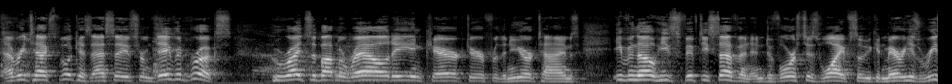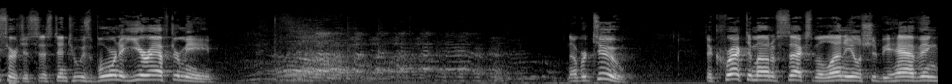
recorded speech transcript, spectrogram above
Every textbook has essays from David Brooks, who writes about morality and character for the New York Times, even though he's 57 and divorced his wife so he could marry his research assistant, who was born a year after me. Number two, the correct amount of sex millennials should be having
